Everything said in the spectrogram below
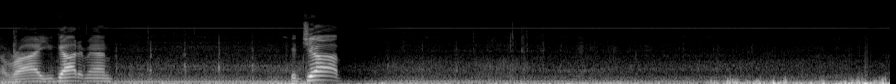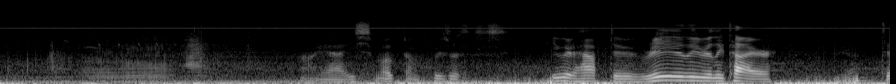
All right, you got it, man. Good job. Oh yeah, he smoked him. Who's this? He would have to really, really tire Yeah. to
